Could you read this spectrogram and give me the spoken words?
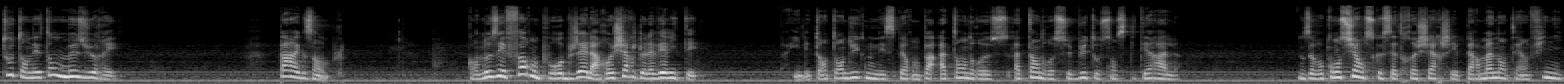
tout en étant mesuré? Par exemple, quand nos efforts ont pour objet la recherche de la vérité, il est entendu que nous n'espérons pas atteindre, atteindre ce but au sens littéral. Nous avons conscience que cette recherche est permanente et infinie.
